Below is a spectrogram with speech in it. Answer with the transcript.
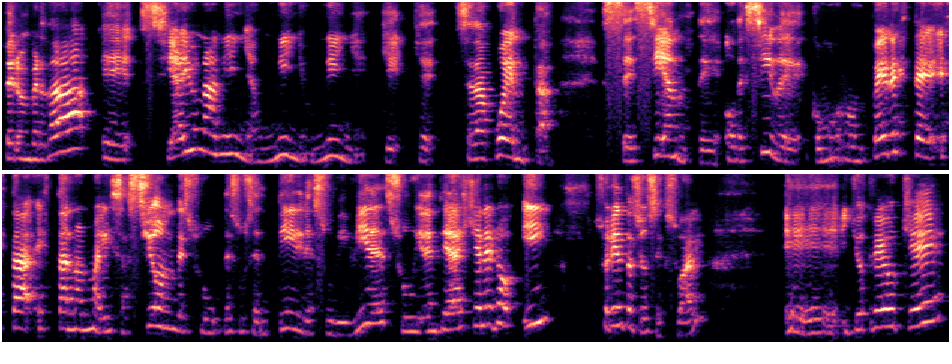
Pero en verdad, eh, si hay una niña, un niño, un niño que, se da cuenta, se siente o decide como romper este, esta, esta normalización de su, de su sentir y de su vivir, su identidad de género y su orientación sexual, eh, yo creo que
